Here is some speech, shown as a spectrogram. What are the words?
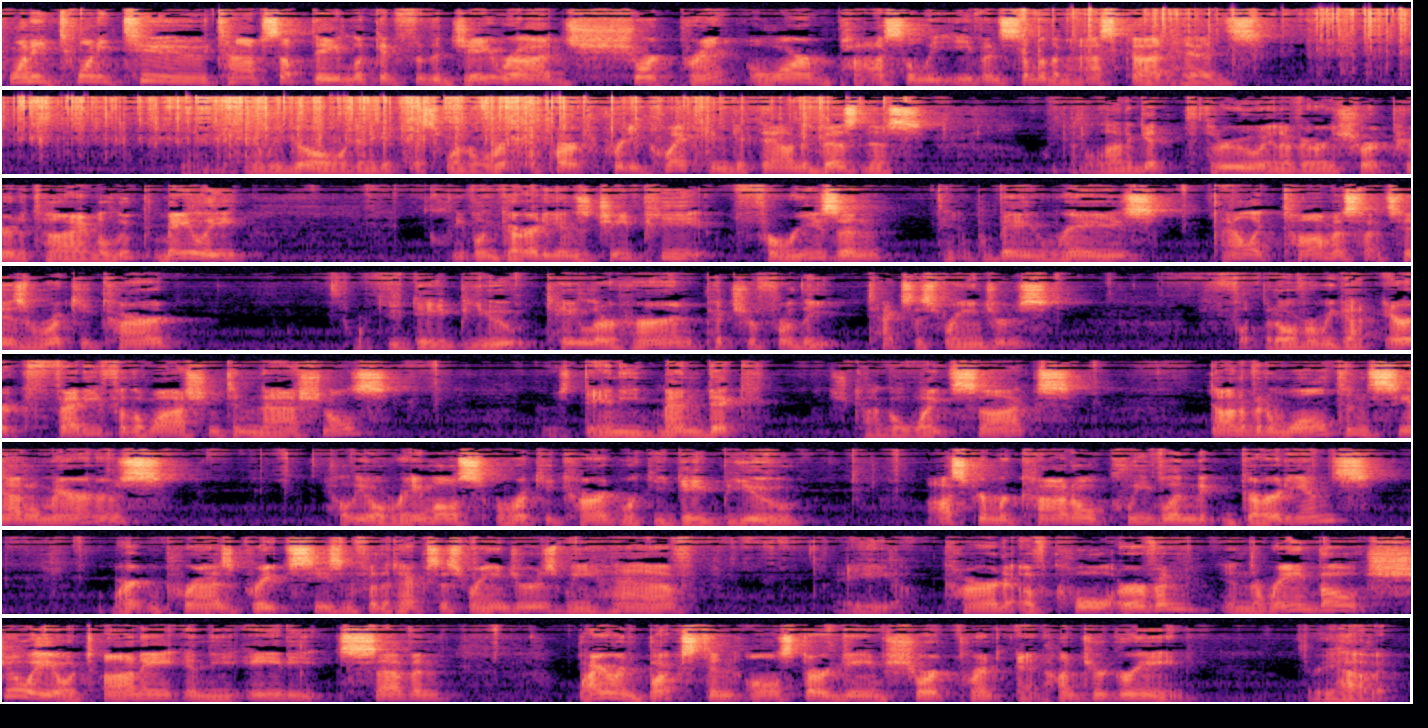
2022 Topps Update looking for the J-Rod short print or possibly even some of the mascot heads. Here we go. We're going to get this one ripped apart pretty quick and get down to business. We got a lot to get through in a very short period of time. Luke Maile, Cleveland Guardians, JP Feyereisen, Tampa Bay Rays. Alek Thomas, that's his rookie card. Rookie debut. Taylor Hearn, pitcher for the Texas Rangers. Flip it over. We got Erick Fedde for the Washington Nationals. There's Danny Mendick, Chicago White Sox. Donovan Walton, Seattle Mariners. Heliot Ramos, rookie card, rookie debut. Oscar Mercado, Cleveland Guardians. Martin Perez, great season for the Texas Rangers. We have a card of Cole Irvin in the rainbow. Shohei Ohtani in the 87. Byron Buxton, All-Star Game short print, and Hunter Greene. There you have it.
